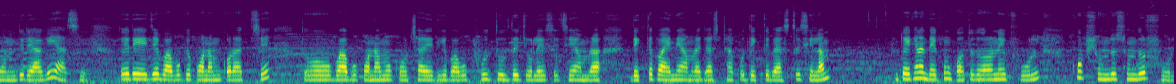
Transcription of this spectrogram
মন্দিরে আগেই আসি। তো এতে এই যে বাবুকে প্রণাম করাচ্ছে, তো বাবু প্রণামও করছে। আর এদিকে বাবু ফুল তুলতে চলে এসেছে, আমরা দেখতে পাইনি, আমরা জাস্ট ঠাকুর দেখতে ব্যস্ত ছিলাম। তো এখানে দেখুন কত ধরনের ফুল, খুব সুন্দর সুন্দর ফুল।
